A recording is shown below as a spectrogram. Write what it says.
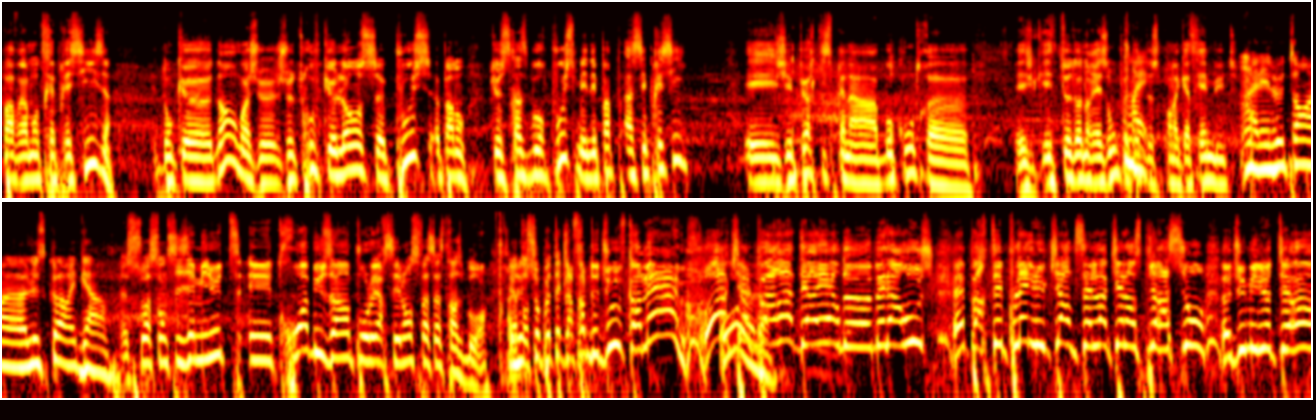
pas vraiment très précise. Donc euh, non, moi je, trouve que Lens pousse, euh, pardon, que Strasbourg pousse, mais n'est pas assez précis. Et j'ai peur qu'ils se prennent un beau contre. Et, et te donne raison peut-être Ouais. de se prendre un quatrième but. Allez, le temps, euh, le score, Edgar. 66e minute et 3 buts à 1 pour le RC Lens face à Strasbourg. Et Le- attention peut-être la frappe de Diouf quand même Oh, Oh quelle là parade derrière de Bellarouche Elle partait pleine lucarne celle-là Quelle inspiration euh, du milieu de terrain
